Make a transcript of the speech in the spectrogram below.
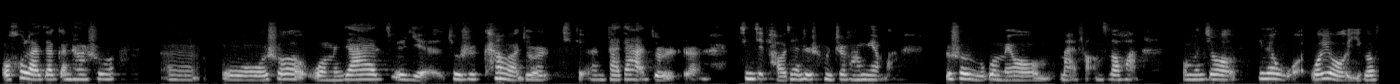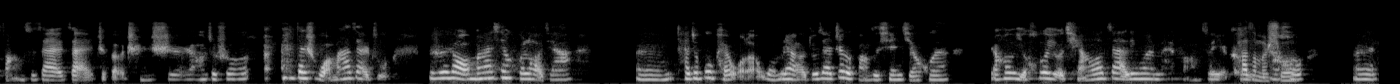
我后来再跟他说，嗯，我说我们家就也就是看了，就是嗯，大家就是。经济条件这什么这方面吧，就说如果没有买房子的话，我们就因为我我有一个房子在在这个城市，然后就说，但是我妈在住，就说让我妈先回老家，嗯，她就不陪我了，我们两个就在这个房子先结婚，然后以后有钱了再另外买房子也可以。他怎么说？嗯，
